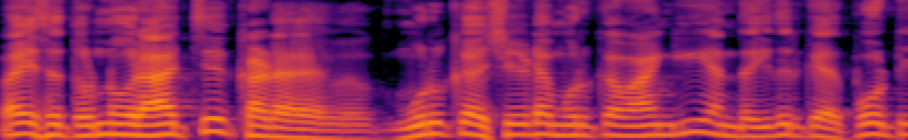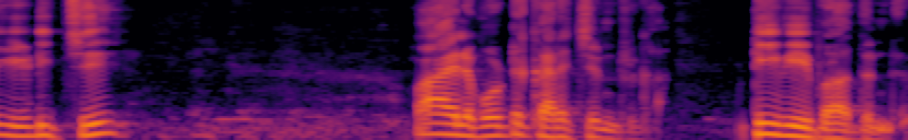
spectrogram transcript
வயசு தொண்ணூறாச்சு கடை முறுக்க சீடை முறுக்க வாங்கி அந்த இது போட்டு இடித்து வாயில் போட்டு கரைச்சின்னு இருக்கா டிவி பார்த்துட்டு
